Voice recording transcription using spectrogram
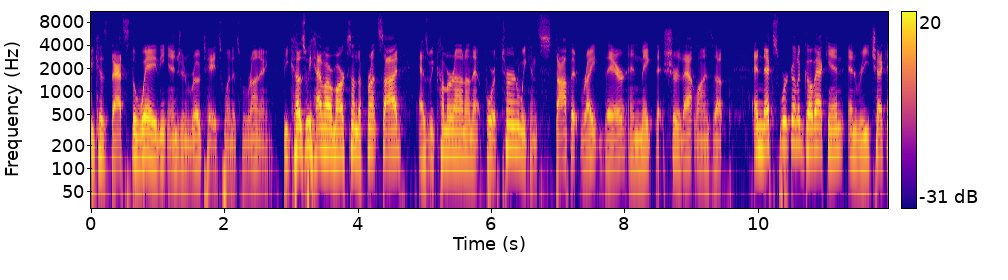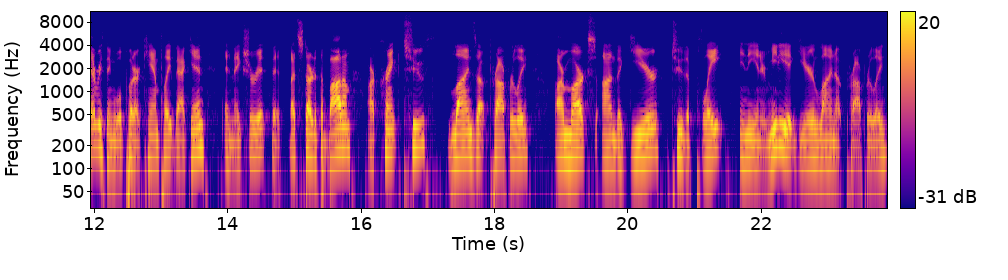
because that's the way the engine rotates when it's running. Because we have our marks on the front side, as we come around on that fourth turn, we can stop it right there and make that sure that lines up. And next, we're going to go back in and recheck everything. We'll put our cam plate back in and make sure it fits. Let's start at the bottom. Our crank tooth lines up properly. Our marks on the gear to the plate in the intermediate gear line up properly,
